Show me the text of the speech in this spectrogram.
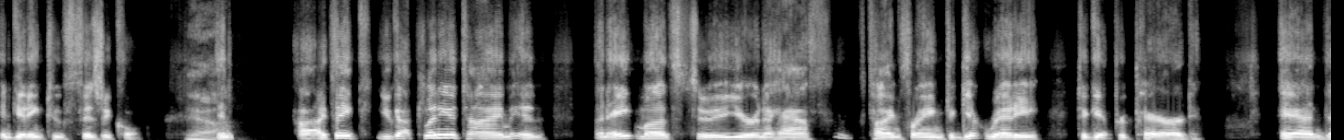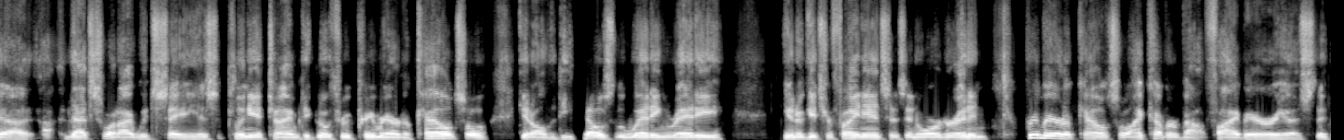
and getting too physical. Yeah. And I think you got plenty of time in an eight months to a year and a half time frame to get ready, to get prepared. And uh, uh, that's what I would say is plenty of time to go through premarital counsel, get all the details of the wedding ready, you know, get your finances in order. And in premarital counsel, I cover about five areas that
